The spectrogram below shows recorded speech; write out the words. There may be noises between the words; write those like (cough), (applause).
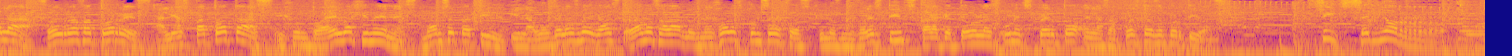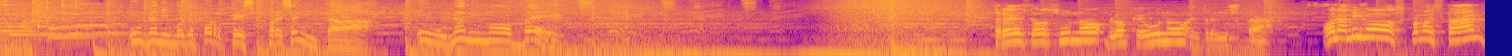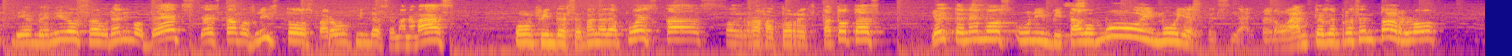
Hola, soy Rafa Torres, alias Patotas, y junto a Elba Jiménez, Monse Patiño y la voz de Las Vegas, te vamos a dar los mejores consejos y los mejores tips para que te vuelvas un experto en las apuestas deportivas. Sí, señor. Unánimo Deportes presenta Unánimo Bets. 3, 2, 1, bloque 1, entrevista. Hola amigos, ¿cómo están? Bienvenidos a Unánimo Bets. Ya estamos listos para un fin de semana más, un fin de semana de apuestas. Soy Rafa Torres Patotas y hoy tenemos un invitado muy, muy especial. Pero antes de presentarlo,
